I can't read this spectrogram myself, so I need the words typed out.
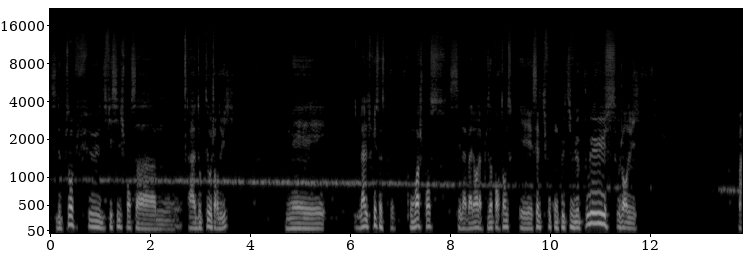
c'est de plus en plus difficile, je pense, à, à adopter aujourd'hui. Mais l'altruisme, pour moi, je pense, c'est la valeur la plus importante et celle qu'il faut qu'on cultive le plus aujourd'hui. Ouais.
